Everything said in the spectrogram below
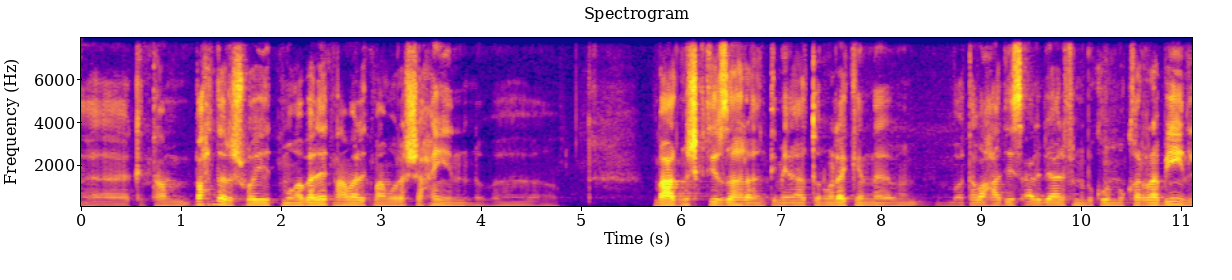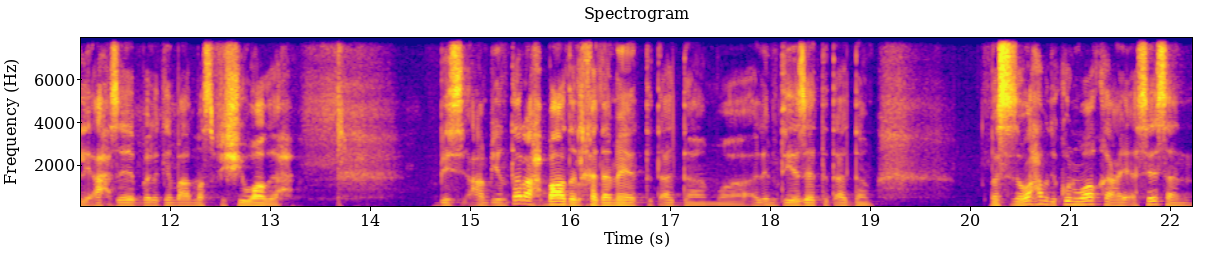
آه، كنت عم بحضر شوية مقابلات انعملت مع مرشحين آه، بعد مش كتير ظاهرة انتماءاتهم ولكن وقت واحد يسأل بيعرف إنه بيكون مقربين لأحزاب ولكن بعد ما في شيء واضح. بيس عم بينطرح بعض الخدمات تتقدم والامتيازات تتقدم. بس إذا واحد بده يكون واقعي أساسا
